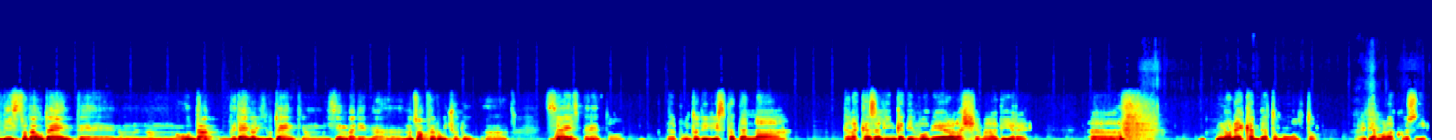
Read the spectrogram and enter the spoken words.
visto da utente non, o da, vedendo gli utenti non mi sembra di, eh, non so Ferruccio tu eh, se hai esperienza dal punto di vista della, della casalinga di Voghera lasciamela dire uh, non è cambiato molto, vediamola sì. così,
